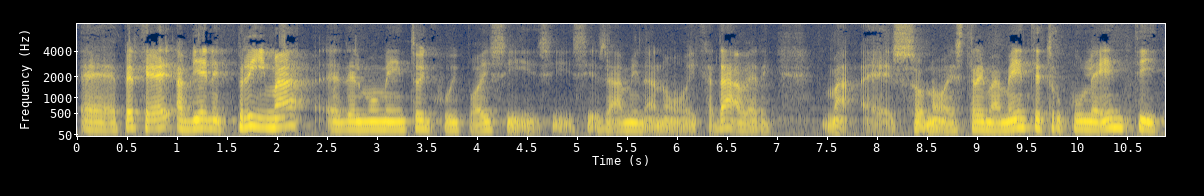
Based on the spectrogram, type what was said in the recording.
eh, perché avviene prima eh, del momento in cui poi si, si, si esaminano i cadaveri, ma eh, sono estremamente truculenti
